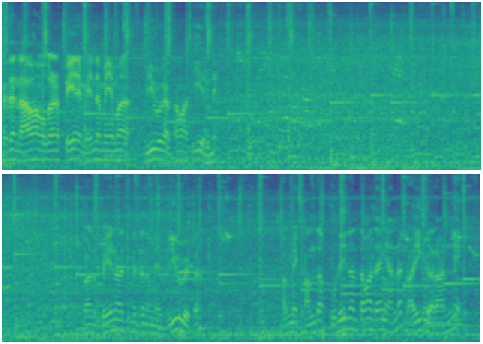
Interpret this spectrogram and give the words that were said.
මෙතෙන් ආවම ඔයගොල්ලන්ට පේන්නේ මෙන්න මේම view එකක් තමයි තියෙන්නේ. ඔයගොල්ලන්ට පේනවා ඇති මෙතන මේ view එක. අපි මේ කන්දක් උඩ ඉඳන් තමයි දැන් යන්න try කරන්නේ.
